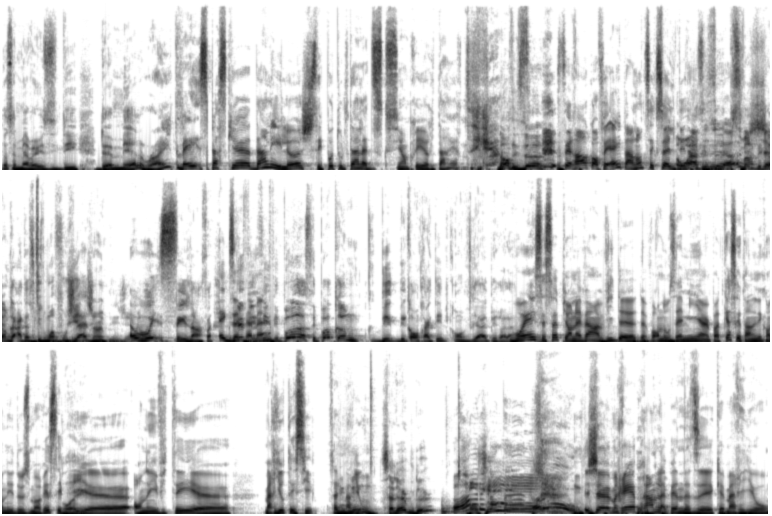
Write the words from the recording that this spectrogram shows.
Ça, c'est une merveilleuse idée de Mel, right? Ben, c'est parce que dans les loges, c'est pas tout le temps la discussion prioritaire. Non, c'est ça. c'est rare qu'on fait Hey, parlons de sexualité Ouais, dans c'est une ça. loge. Puis Souvent, c'est comme, attends, excuse-moi, faut que j'y aille, j'ai un j'ai- Ah oui, stage d'enfant. exactement. C'est- C'est pas, c'est pas comme dé- décontracté puis convivial puis relax. Oui, c'est ça. Puis on avait envie de, de voir nos amis à un podcast, étant donné qu'on est deux humoristes. Et puis, euh, on a invité euh, Mario Tessier. Salut, Mario. Mhm. Salut à vous deux. Est Bonjour! Allô! J'aimerais prendre la peine de dire que Mario,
